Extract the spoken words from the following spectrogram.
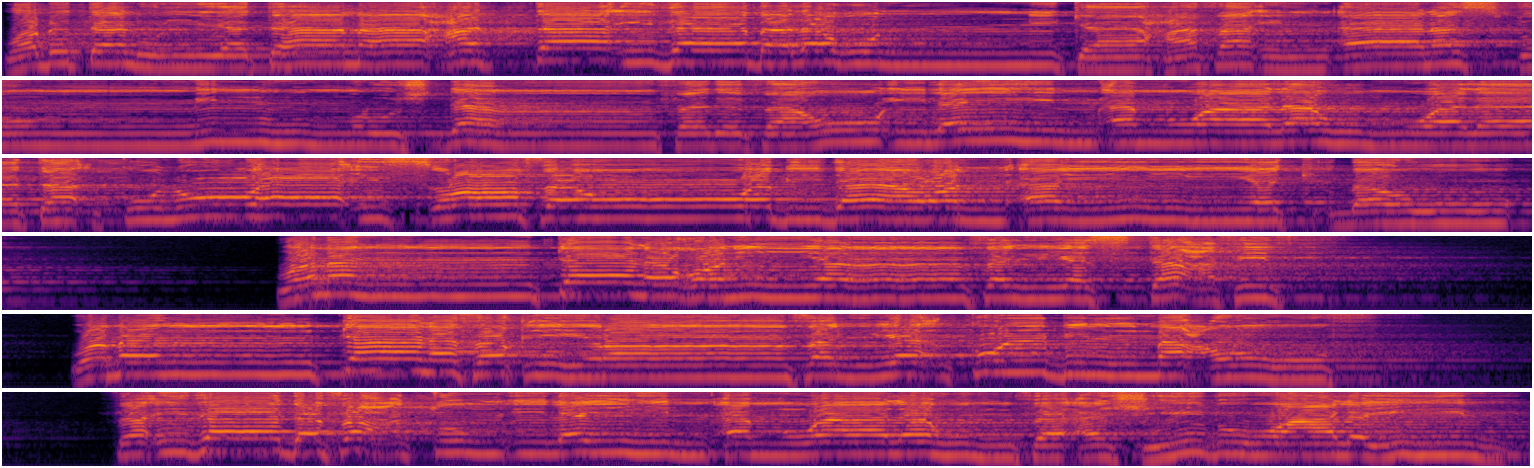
وابتلوا اليتامى حتى إذا بلغوا النكاح فإن آنستم منهم رشدا فادفعوا إليهم أموالهم ولا تأكلوها إسرافا وبدارا أن يكبروا. ومن كان غنيا فليستعفف. ومن كان فقيرا فليأكل بالمعروف. فإذا دفعتم إليهم أموالهم فأشهدوا عليهم.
